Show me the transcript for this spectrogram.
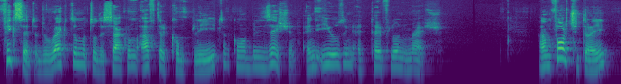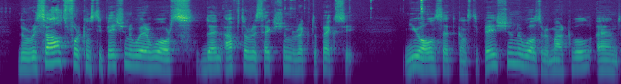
fixed the rectum to the sacrum after complete mobilization and using a Teflon mesh. Unfortunately, the results for constipation were worse than after resection rectopexy. New onset constipation was remarkable and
